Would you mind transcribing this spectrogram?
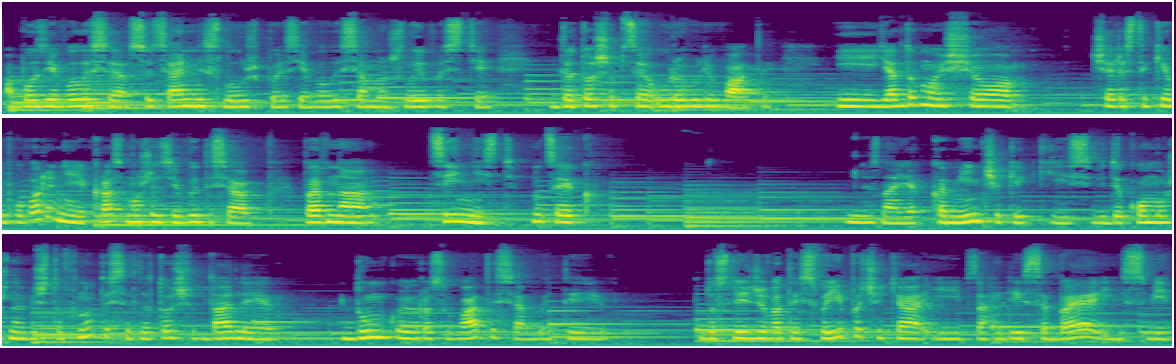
або з'явилися соціальні служби, з'явилися можливості для того, щоб це урегулювати. І я думаю, що через такі обговорення якраз може з'явитися певна цінність. Ну, це як не знаю, як камінчик якийсь, від якого можна відштовхнутися для того, щоб далі думкою розвиватися, або йти досліджувати свої почуття і взагалі себе і світ.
